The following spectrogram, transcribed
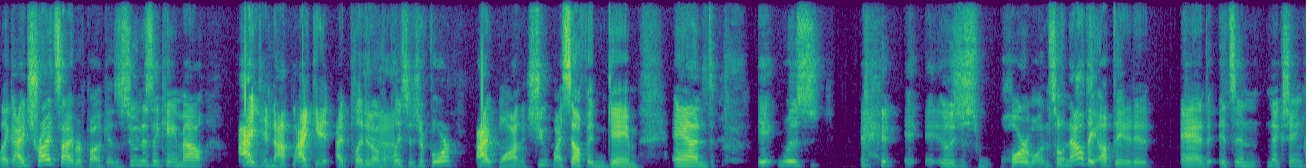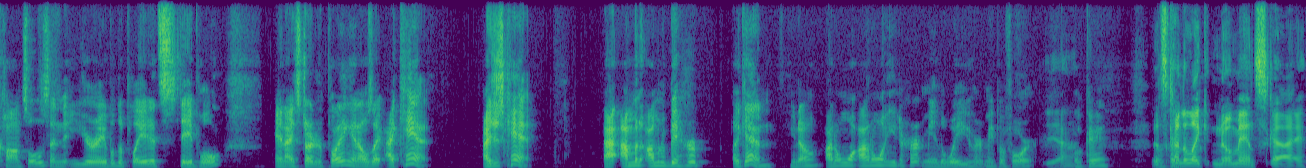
Like i tried cyberpunk as soon as it came out i did not like it. I played it on the playstation 4 i want to shoot myself in game and it was it, it was just horrible. And so now they updated it and it's in next gen consoles and you're able to play it. It's stable and i started playing and i was like i can't i just can't I, i'm gonna i'm gonna be hurt again you know i don't want i don't want you to hurt me the way you hurt me before Yeah. okay It's kind of like No Man's Sky.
